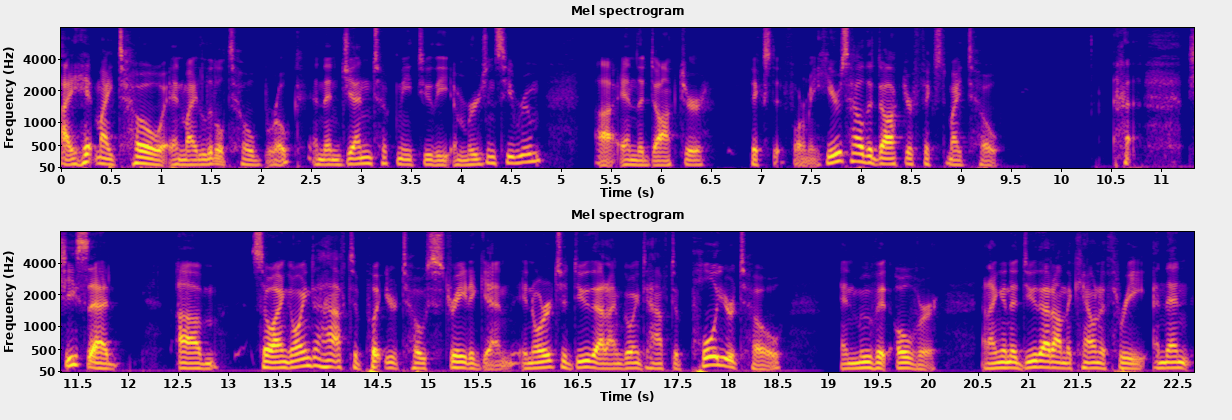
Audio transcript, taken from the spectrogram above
I hit my toe and my little toe broke, and then Jen took me to the emergency room, uh, and the doctor fixed it for me. Here's how the doctor fixed my toe. she said, um, "So I'm going to have to put your toe straight again. In order to do that, I'm going to have to pull your toe and move it over." And I'm going to do that on the count of three. And then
